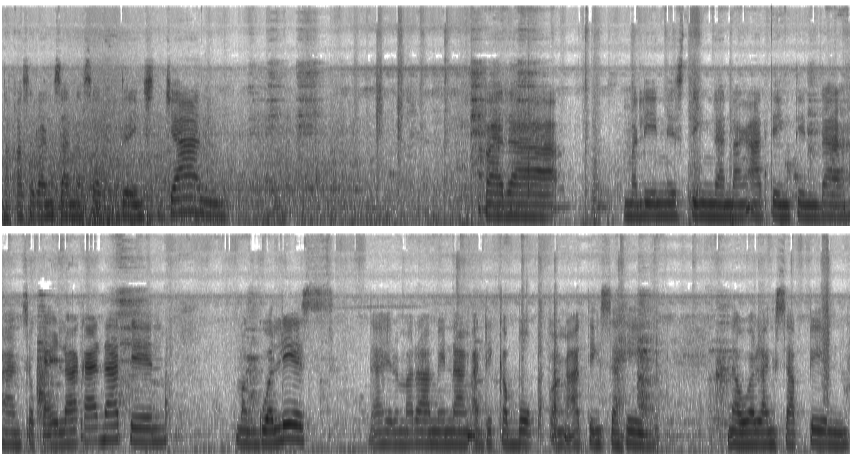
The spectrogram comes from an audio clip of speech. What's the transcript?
nakasalansa na soft drinks dyan para malinis tingnan ng ating tindahan. So, kailangan natin magwalis dahil marami ng adikabok ang ating sahig na walang sapin.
